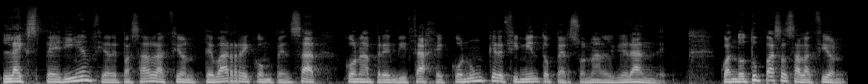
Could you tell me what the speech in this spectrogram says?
la experiencia de pasar a la acción te va a recompensar con aprendizaje, con un crecimiento personal grande. Cuando tú pasas a la acción,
